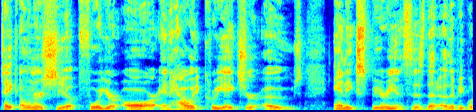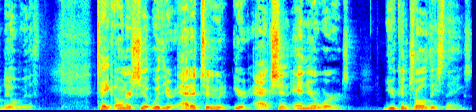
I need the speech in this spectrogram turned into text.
Take ownership for your R and how it creates your O's and experiences that other people deal with. Take ownership with your attitude, your action, and your words. You control these things.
